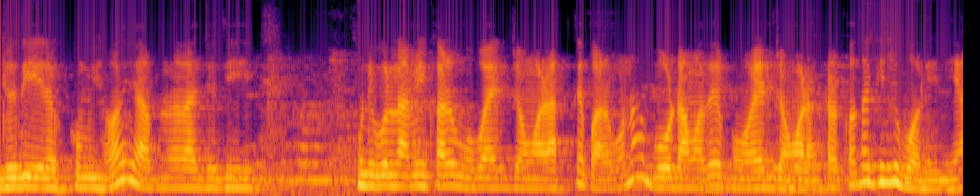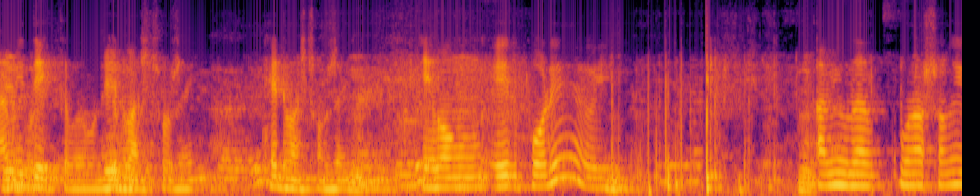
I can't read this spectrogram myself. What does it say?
যদি এরকমই হয় আপনারা যদি উনি বললেন আমি কারও মোবাইল জমা রাখতে পারব না বোর্ড আমাদের মোবাইল জমা রাখার কথা কিছু বলেনি আমি দেখতে পারব না হেডমাস্টার মশাই হেডমাস্টার মশাই। এবং এরপরে ওই। আমি ওনার ওনার সঙ্গে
